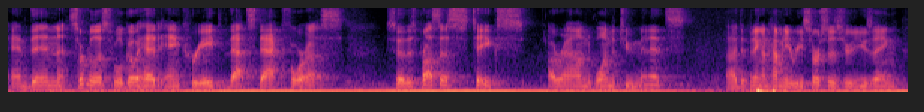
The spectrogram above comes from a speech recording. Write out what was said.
and then serverless will go ahead and create that stack for us. So this process takes around one to two minutes, uh, depending on how many resources you're using.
